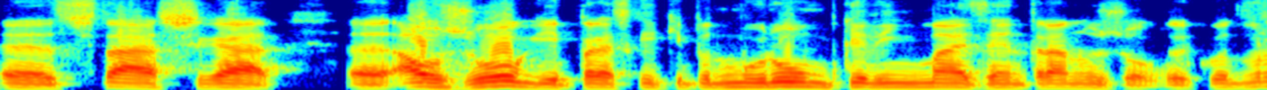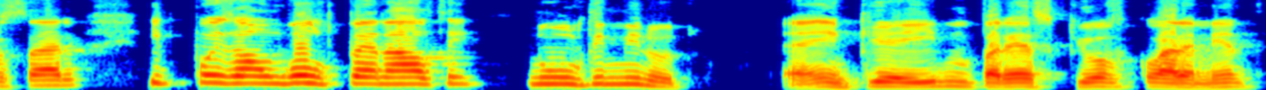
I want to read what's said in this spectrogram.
uh, se está a chegar uh, ao jogo e parece que a equipa demorou um bocadinho mais a entrar no jogo do que o adversário, e depois há um gol de penalti no último minuto, em que aí me parece que houve claramente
